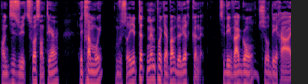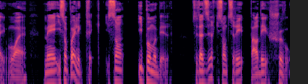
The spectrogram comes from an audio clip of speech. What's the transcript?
en 1861, les tramways, vous seriez peut-être même pas capable de les reconnaître. C'est des wagons sur des rails, ouais, mais ils sont pas électriques, ils sont hippomobiles, c'est-à-dire qu'ils sont tirés par des chevaux.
